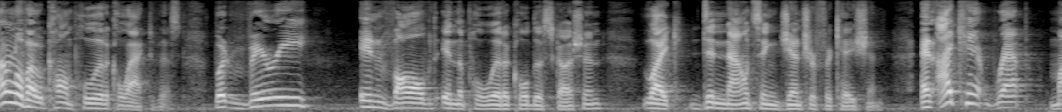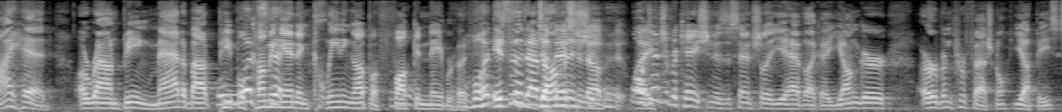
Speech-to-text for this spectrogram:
I don't know if I would call them political activists, but very involved in the political discussion, like denouncing gentrification. And I can't wrap my head around being mad about people what's coming the- in and cleaning up a fucking neighborhood. What's it's the the, definition dumbest shit. of it? Well, Like- gentrification is essentially you have like a younger urban professional, yuppies.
